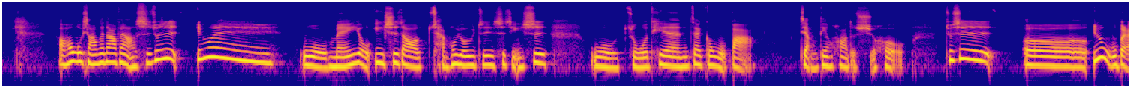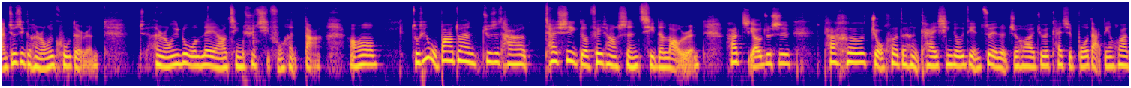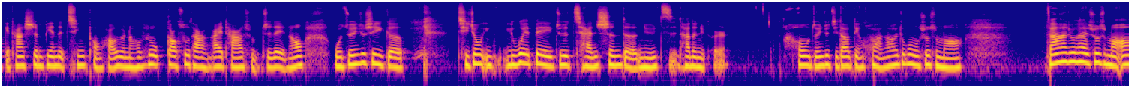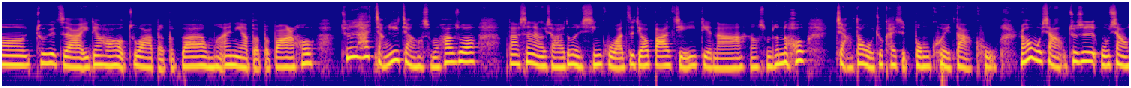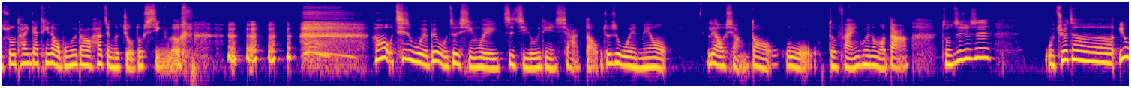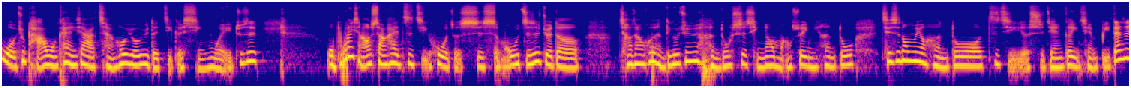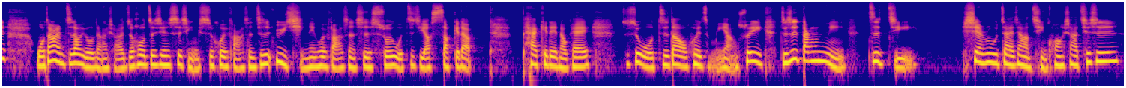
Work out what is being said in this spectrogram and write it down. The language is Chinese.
然后我想要跟大家分享的是，就是因为。我没有意识到产后忧郁这件事情，是我昨天在跟我爸讲电话的时候，就是呃，因为我本来就是一个很容易哭的人，很容易落泪，然后情绪起伏很大。然后昨天我爸断，就是他，他是一个非常神奇的老人，他只要就是。他喝酒喝得很开心，有一点醉了之后，他就会开始拨打电话给他身边的亲朋好友，然后说告诉他很爱他什么之类。然后我昨天就是一个其中一一位被就是缠身的女子，她的女儿。然后我昨天就接到电话，然后他就跟我说什么。反正他就开始说什么哦，坐月子啊，一定要好好做啊，叭叭叭，我们很爱你啊，叭叭叭。然后就是他讲一讲什么，他说那生两个小孩都很辛苦啊，自己要巴结一点啊，然后什么什么。然后讲到我就开始崩溃大哭。然后我想，就是我想说，他应该听到我崩溃到，他整个酒都醒了。然后其实我也被我这行为自己有一点吓到，就是我也没有料想到我的反应会那么大。总之就是。我觉得，因为我去爬文看一下产后忧郁的几个行为，就是我不会想要伤害自己或者是什么，我只是觉得常常会很低落，就因为很多事情要忙，所以你很多其实都没有很多自己的时间跟以前比。但是我当然知道有两个小孩之后这件事情是会发生，这是预期内会发生的事，所以我自己要 suck it up Pack it in，OK，就是我知道会怎么样，所以只是当你自己。陷入在这样的情况下，其实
